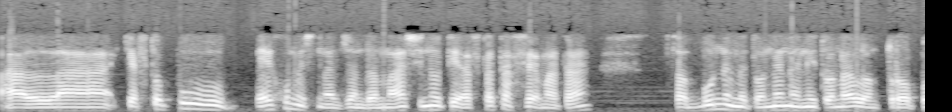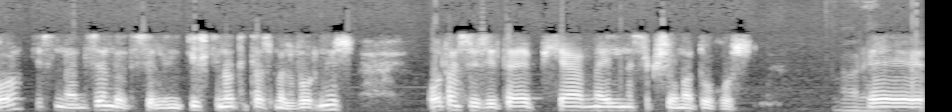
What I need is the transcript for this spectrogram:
Αλλά και αυτό που έχουμε στην ατζέντα μας είναι ότι αυτά τα θέματα θα μπουν με τον έναν ή τον άλλον τρόπο και στην ατζέντα της ελληνικής κοινότητας Μελβούρνης όταν συζητάει πια με Έλληνε αξιωματούχου. Ε,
